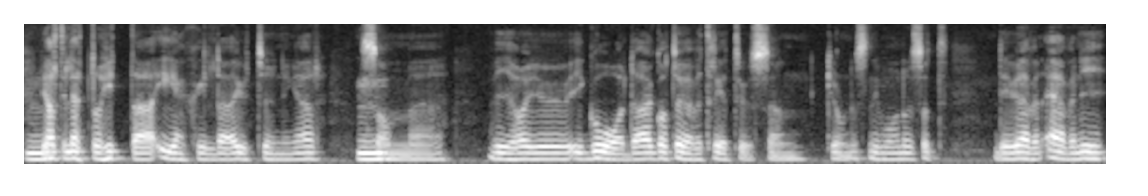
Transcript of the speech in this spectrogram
mm. Det är alltid lätt att hitta enskilda uthyrningar. Mm. Som, eh, vi har ju i Gårda gått över 3000 kronors nivån. Så det är ju även, även i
